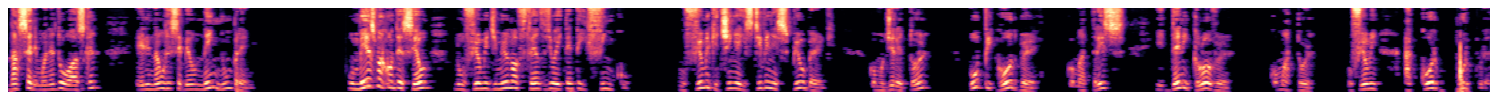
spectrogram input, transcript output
na cerimônia do Oscar, ele não recebeu nenhum prêmio. O mesmo aconteceu num filme de 1985, um filme que tinha Steven Spielberg como diretor, Whoopi Goldberg como atriz e Danny Glover como ator. O filme A Cor Púrpura,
